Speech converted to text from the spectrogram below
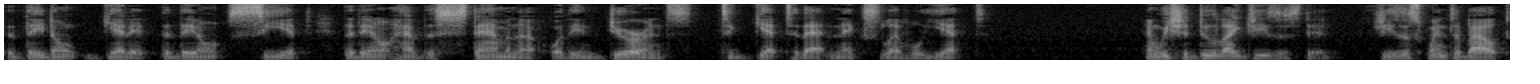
that they don't get it, that they don't see it, that they don't have the stamina or the endurance to get to that next level yet. And we should do like Jesus did. Jesus went about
